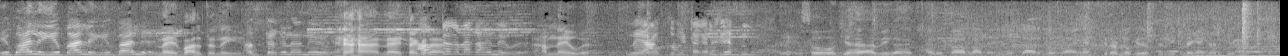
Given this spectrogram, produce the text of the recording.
ये बाल है ये बाल है ये बाल है। नहीं बाल तो नहीं है। अब टकला नहीं नहीं टकला। टकला काहे नहीं हुए? हम नहीं हुए। नहीं आपको भी टकला कर दूँ। सो हो गया है अभी का है खाली कार लाने के लिए कार लेके आएँगे फिर हम लोग इधर से निकलेंगे घर के लिए।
